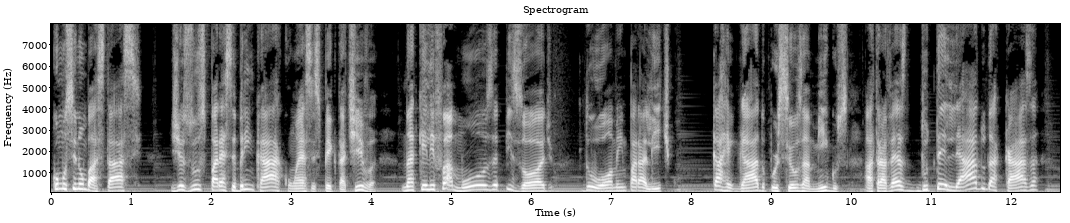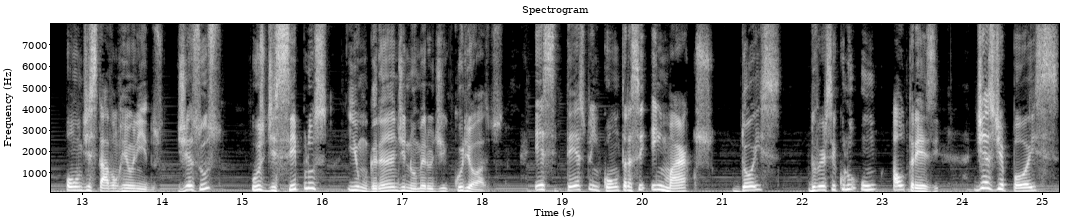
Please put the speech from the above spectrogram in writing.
Como se não bastasse, Jesus parece brincar com essa expectativa naquele famoso episódio do homem paralítico carregado por seus amigos através do telhado da casa onde estavam reunidos Jesus, os discípulos e um grande número de curiosos. Esse texto encontra-se em Marcos 2, do versículo 1 ao 13. Dias depois,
